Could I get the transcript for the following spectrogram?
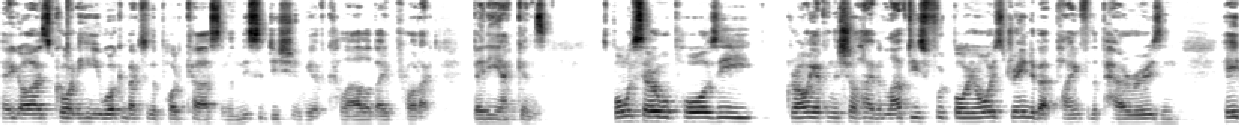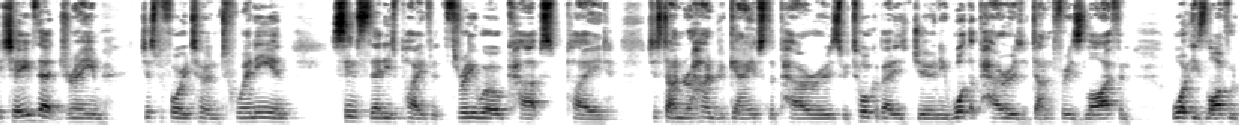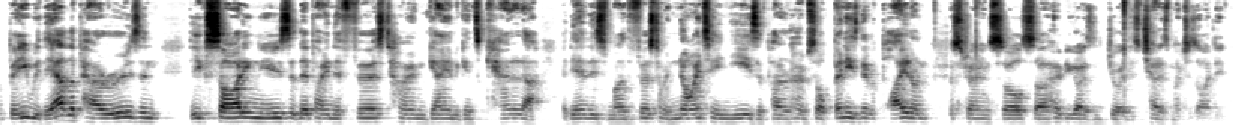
Hey guys, Courtney here. Welcome back to the podcast. And on this edition, we have Callala Bay product, Benny Atkins. He's born with cerebral palsy, growing up in the Shoalhaven, loved his football and always dreamed about playing for the Pararoos. And he achieved that dream just before he turned 20. And since then, he's played for three World Cups, played just under 100 games for the Pararoos. We talk about his journey, what the Pararoos have done for his life, and what his life would be without the Pararoos and the exciting news that they're playing their first home game against Canada at the end of this month. First time in 19 years they've played on home soil. Benny's never played on Australian soil, so I hope you guys enjoyed this chat as much as I did.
